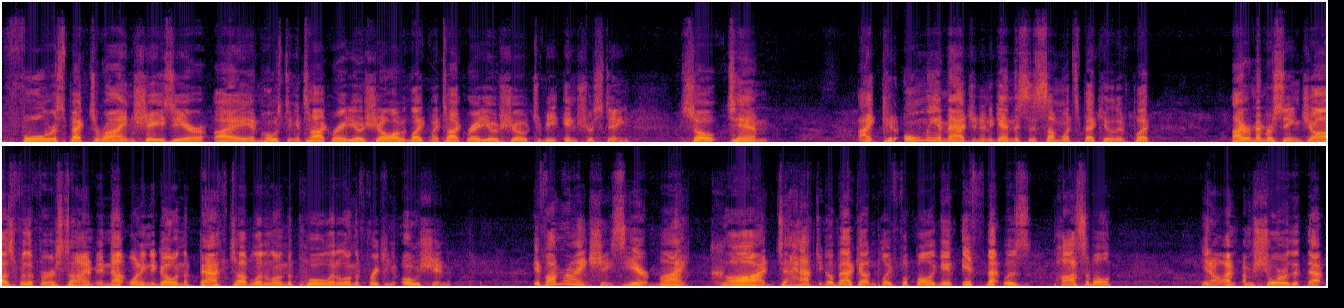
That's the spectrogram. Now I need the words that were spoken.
Full respect to Ryan Shazier. I am hosting a talk radio show. I would like my talk radio show to be interesting. So, Tim, I could only imagine, and again, this is somewhat speculative, but I remember seeing Jaws for the first time and not wanting to go in the bathtub, let alone the pool, let alone the freaking ocean. If I'm Ryan Shazier, my God, to have to go back out and play football again, if that was possible, you know, I'm, I'm sure that that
